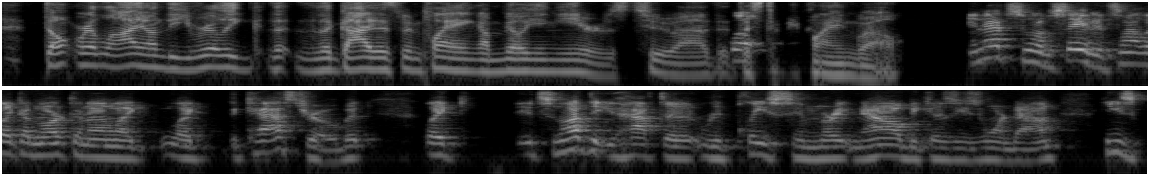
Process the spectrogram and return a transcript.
don't rely on the really the, the guy that's been playing a million years to uh well, just to be playing well. And that's what I'm saying. It's not like I'm marking on like like the Castro, but like it's not that you have to replace him right now because he's worn down. He's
